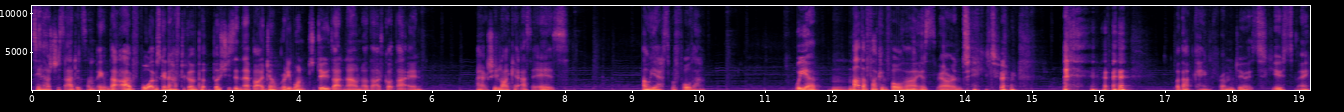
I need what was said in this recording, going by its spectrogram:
See, that's just added something that I thought I was going to have to go and put bushes in there, but I don't really want to do that now, now that I've got that in. I actually like it as it is. Oh yes, before that. We are motherfucking full that, yes we are indeed. Where that came from, do excuse me.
